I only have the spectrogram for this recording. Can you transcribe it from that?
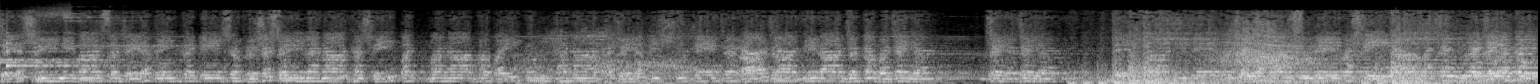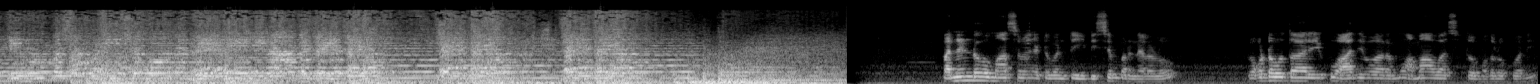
జయ శ్రీనివాస జయ వెంకటేశ వృషశైలనాథ శ్రీ పద్మనాభ వైకుంఠనాథ జయ విష్ణుతేజ రాజాధిరాజ కవ జయ జయ జయ. దేవాదిదేవ జయ వాసుదేవ శ్రీరామచంద్ర జయ కల్కి రూప సౌరీశ నాథ జయ జయ జయ జయ జయ జయ పన్నెండవ మాసమైనటువంటి ఈ డిసెంబర్ నెలలో ఒకటవ తారీఖు ఆదివారము అమావాస్యతో మొదలుకొని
